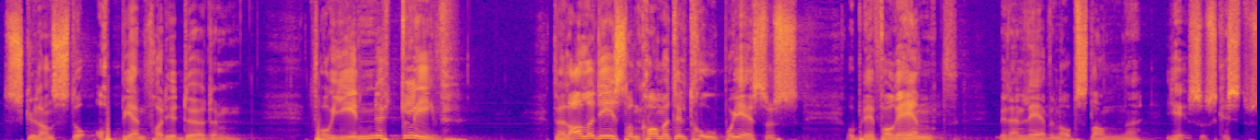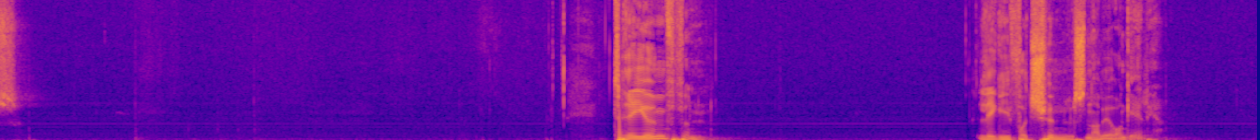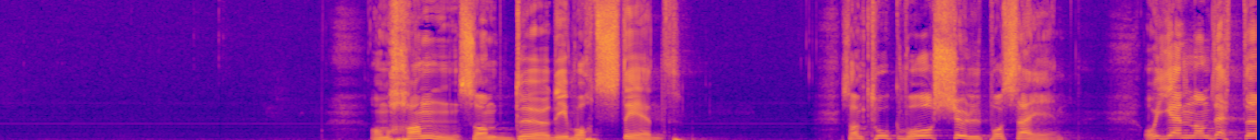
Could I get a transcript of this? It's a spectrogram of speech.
skulle han stå opp igjen fra de døde for å gi nytt liv til alle de som kommer til tro på Jesus og blir forent med den levende oppstandende Jesus Kristus. Triumfen ligger i forkynnelsen av evangeliet. Om Han som døde i vårt sted, som tok vår skyld på seg, og gjennom dette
